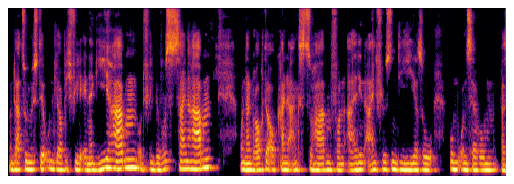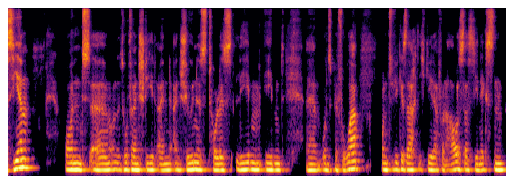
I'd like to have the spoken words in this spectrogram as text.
Und dazu müsst ihr unglaublich viel Energie haben und viel Bewusstsein haben. Und dann braucht er auch keine Angst zu haben von all den Einflüssen, die hier so um uns herum passieren. Und, äh, und insofern steht ein, ein schönes, tolles Leben eben äh, uns bevor. Und wie gesagt, ich gehe davon aus, dass die nächsten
